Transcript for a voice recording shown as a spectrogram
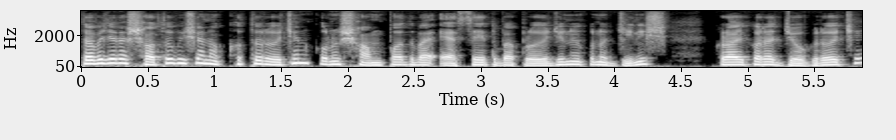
তবে যারা শতবিষা নক্ষত্র রয়েছেন, কোনো সম্পদ বা অ্যাসেট বা প্রয়োজনীয় কোনো জিনিস ক্রয় করার যোগ রয়েছে।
